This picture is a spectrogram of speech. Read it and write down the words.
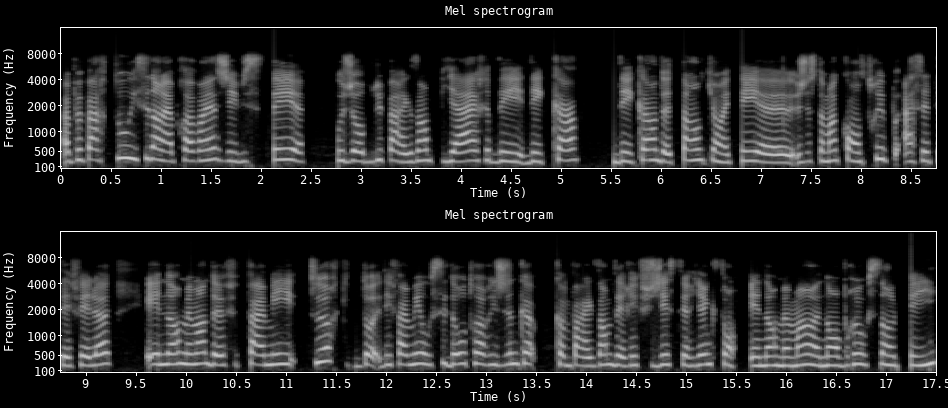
Un peu partout ici dans la province, j'ai visité euh, aujourd'hui, par exemple, hier, des, des camps des camps de tentes qui ont été euh, justement construits à cet effet-là. Énormément de familles turques, des familles aussi d'autres origines, comme, par exemple des réfugiés syriens qui sont énormément euh, nombreux aussi dans le pays.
